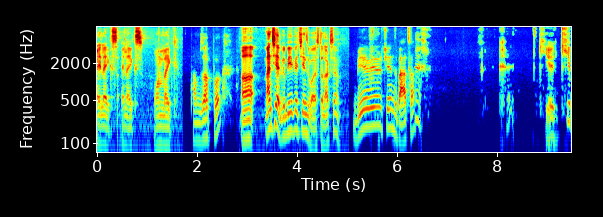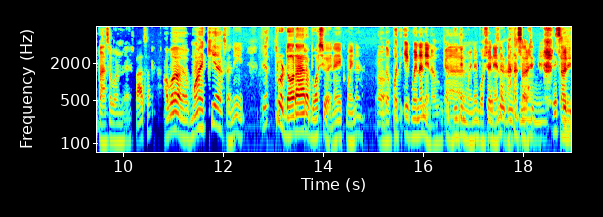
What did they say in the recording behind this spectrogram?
I likes I likes one like thumbs up हो। मान्छेहरूको बिहेभियर चेन्ज भयो जस्तो लाग्छ। बिहेभियर चेन्ज भएको छ। के के भएको छ भन्नु यार? भएको छ। अब मलाई के लाग्छ नि त्यत्रो डराएर बस्यो होइन एक महिना। कति एक महिना नि होइन दुई तिन महिनै बस्यो नि होइन? 120 सरी दिन- 120 सरी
